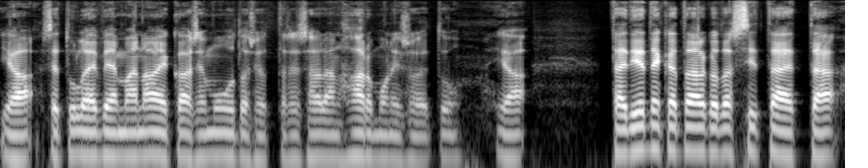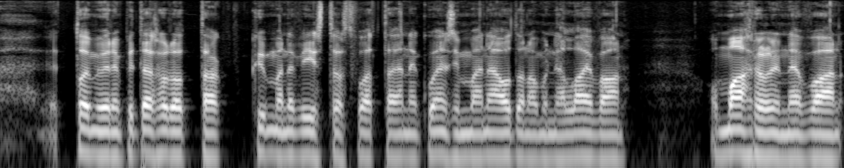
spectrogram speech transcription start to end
ja se tulee viemään aikaa se muutos, jotta se saadaan harmonisoitua. Ja Tämä ei tietenkään tarkoita sitä, että toimijoiden pitäisi odottaa 10-15 vuotta ennen kuin ensimmäinen autonominen laiva on, on mahdollinen, vaan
